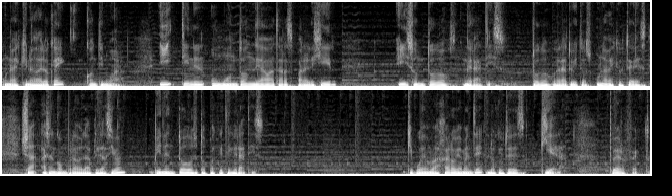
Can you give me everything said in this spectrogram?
Una vez que nos da el OK, continuar. Y tienen un montón de avatars para elegir y son todos gratis. Todos gratuitos. Una vez que ustedes ya hayan comprado la aplicación, vienen todos estos paquetes gratis. Que pueden bajar obviamente lo que ustedes quieran. Perfecto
